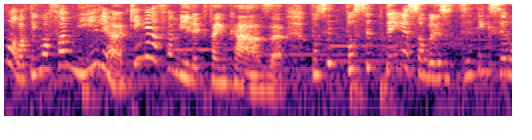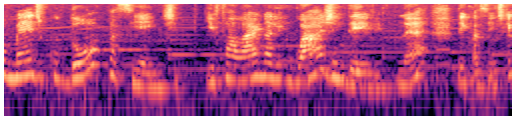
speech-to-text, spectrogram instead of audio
Pô, ela tem uma família. Quem é a família que está em casa? Você, você tem essa obrigação, você tem que ser o médico do paciente e falar na linguagem dele, né? Tem paciente que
